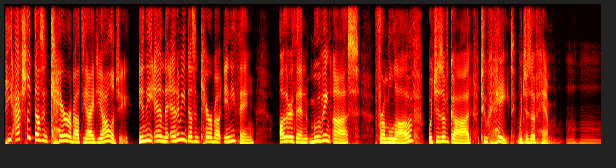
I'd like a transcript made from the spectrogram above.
he actually doesn't care about the ideology. In the end, the enemy doesn't care about anything other than moving us from love, which is of God, to hate, which is of him. Mm-hmm.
